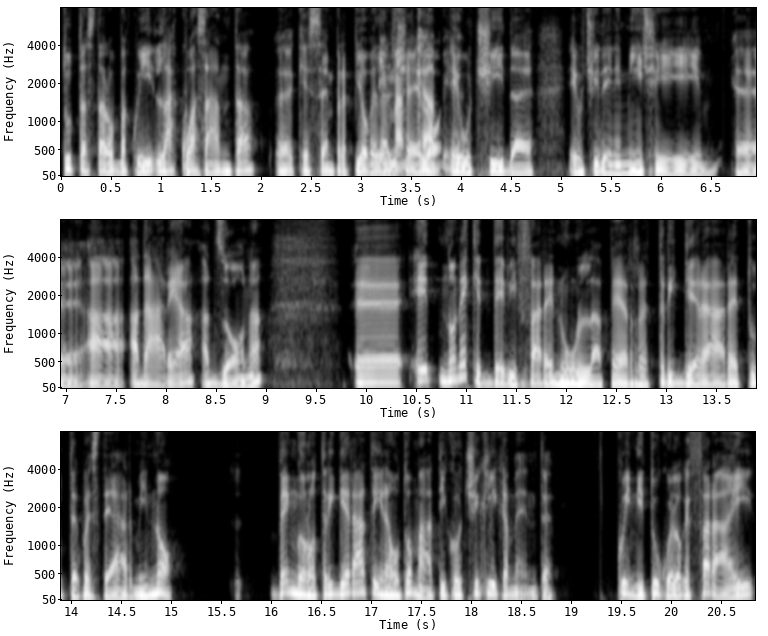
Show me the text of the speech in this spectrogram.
tutta sta roba qui, l'acqua santa eh, che sempre piove dal cielo e uccide, e uccide i nemici eh, a- ad area, a zona. Eh, e non è che devi fare nulla per triggerare tutte queste armi, no, vengono triggerate in automatico ciclicamente. Quindi tu quello che farai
